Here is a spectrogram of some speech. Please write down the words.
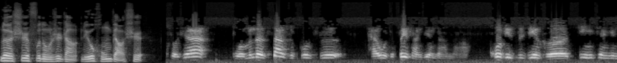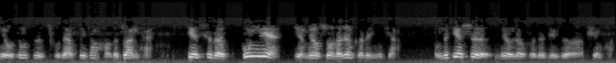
乐视副董事长刘宏表示：“首先，我们的上市公司财务是非常健康的啊，货币资金和经营现金流都是处在非常好的状态。”电视的供应链也没有受到任何的影响，我们的电视没有任何的这个欠款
